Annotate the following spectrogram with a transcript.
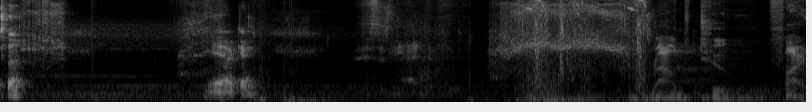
yeah, okay. This is the end of you. Round two. Fight.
